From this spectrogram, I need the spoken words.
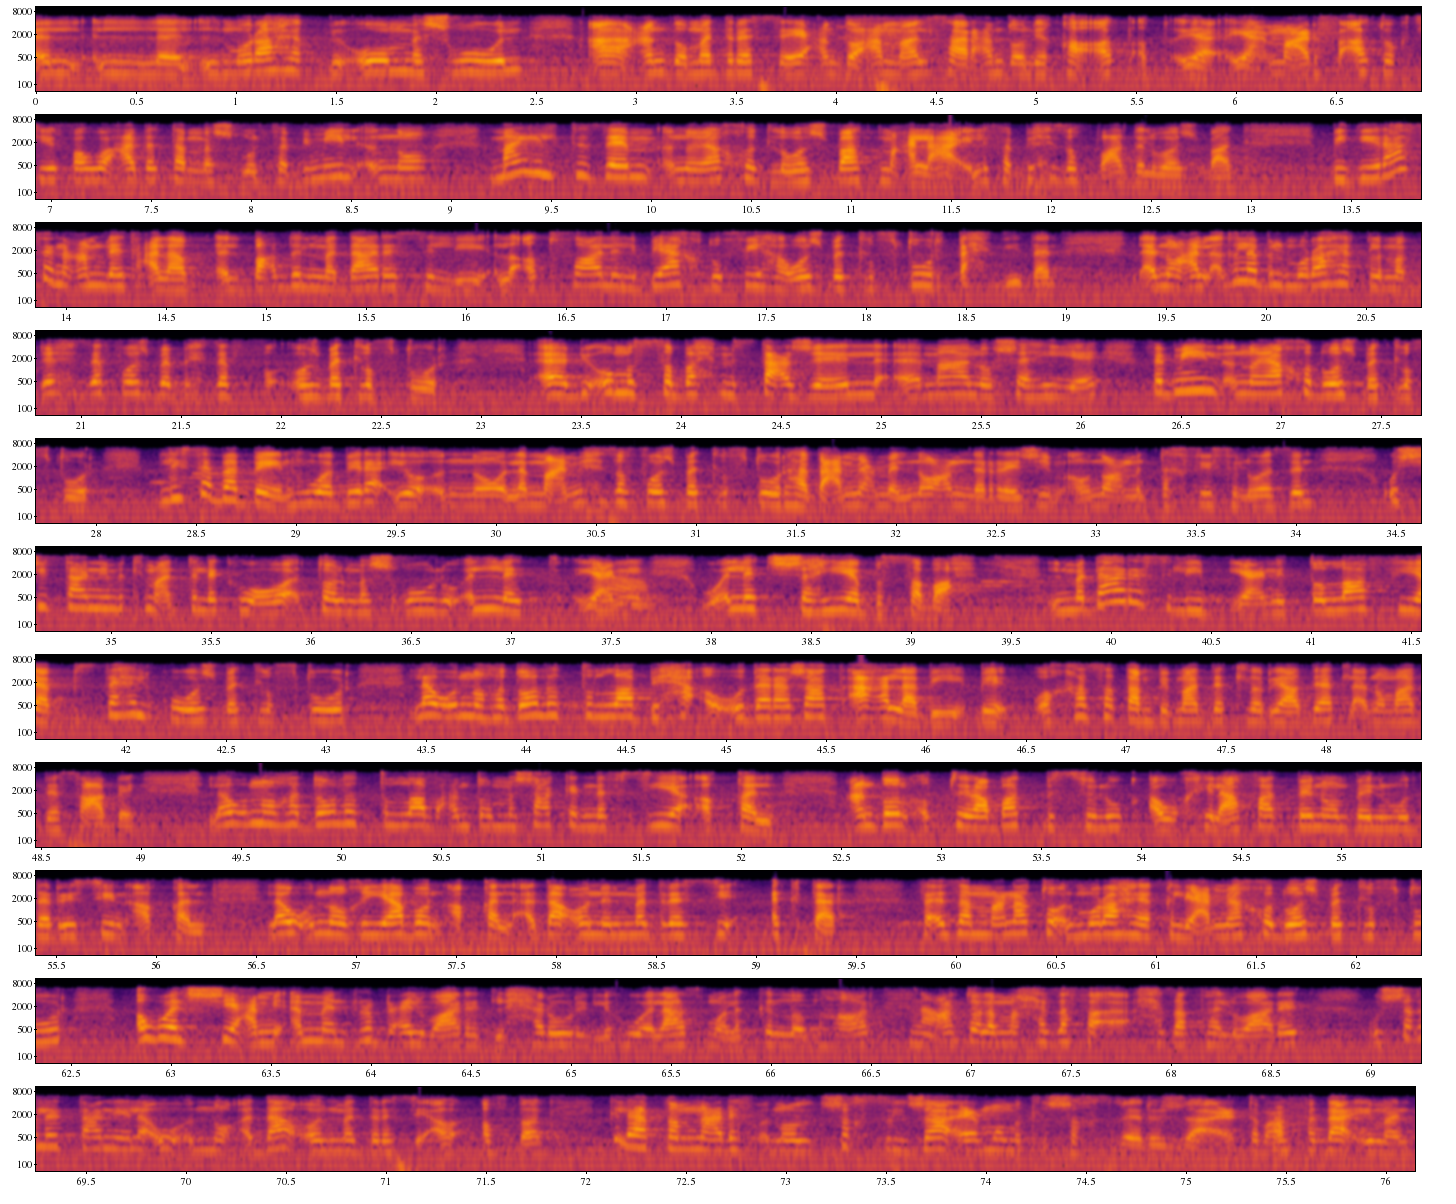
المراهق بيقوم مشغول آه، عنده مدرسة عنده عمل صار عنده لقاءات يعني مع رفقاته كثير فهو عادة مشغول. فبيميل إنه ما يلتزم إنه ياخذ الوجبات مع العائلة فبيحذف بعض الوجبات. بدراسة انعملت على بعض المدارس اللي الأطفال اللي بياخذوا فيها وجبة الفطور تحديدا. لأنه على الأغلب المراهق لما بده يحذف وجبة بيحذف وجبة الفطور. آه، بيقوم الصبح مستعجل آه، ما له شهية فبيميل إنه ياخذ وجبة الفطور. لسببين هو برأيه إنه لما عم يحذف وجبة الفطور هذا عم يعمل نوع من الرجيم أو نوع من تخفيف الوزن. والشيء الثاني مثل ما قلت لك هو وقته المشغول وقلة يعني نعم. وقلة الشهية بالصباح. المدارس اللي يعني الطلاب فيها بيستهلكوا وجبة الفطور لو إنه هدول الطلاب بيحققوا درجات أعلى بي بي وخاصة بمادة الرياضيات لأنه مادة صعبة. لو إنه هدول الطلاب عندهم مشاكل نفسية أقل عندهم اضطرابات بالسلوك أو خلافات بينهم بين المدرسين أقل لو إنه غيابهم أقل أدائهم المدرسي أكثر فإذا معناته المراهق اللي عم ياخذ وجبة الفطور أول شيء عم يأمن ربع الوارد الحروري اللي هو لازمه لكل النهار نعم. معناته لما حذف حذف الوارد والشغلة الثانية لقوا انه اداؤه المدرسي أفضل. كلياتنا بنعرف إنه الشخص الجائع مو مثل الشخص غير الجائع طبعا فدائما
